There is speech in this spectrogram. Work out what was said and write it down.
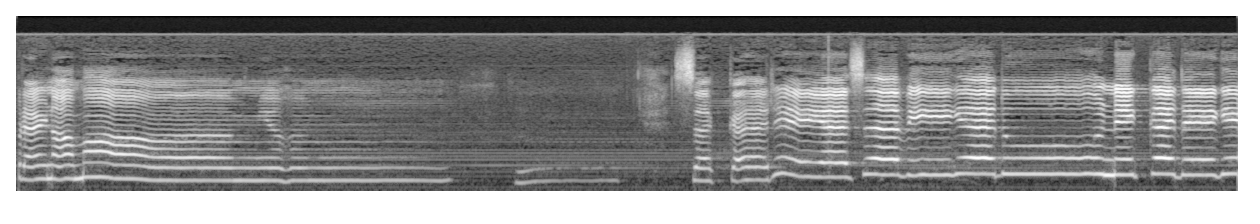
प्रणमाम्यहम् ಸಕ್ಕರೆಯ ಸವಿಯದು ನೆಕ್ಕದೆಗೆ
